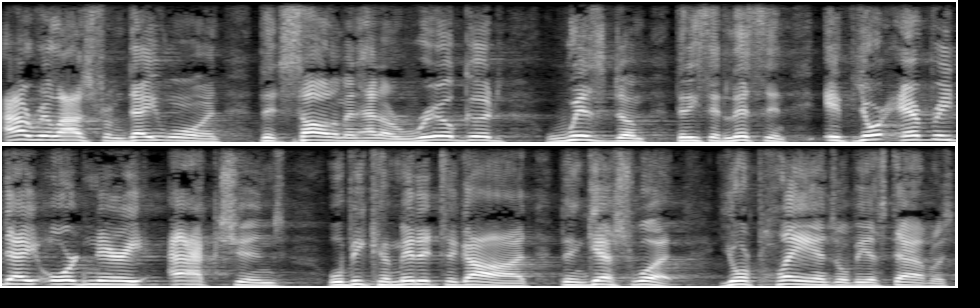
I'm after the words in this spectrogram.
I realized from day one that Solomon had a real good wisdom that he said, listen, if your everyday, ordinary actions will be committed to God, then guess what? Your plans will be established.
